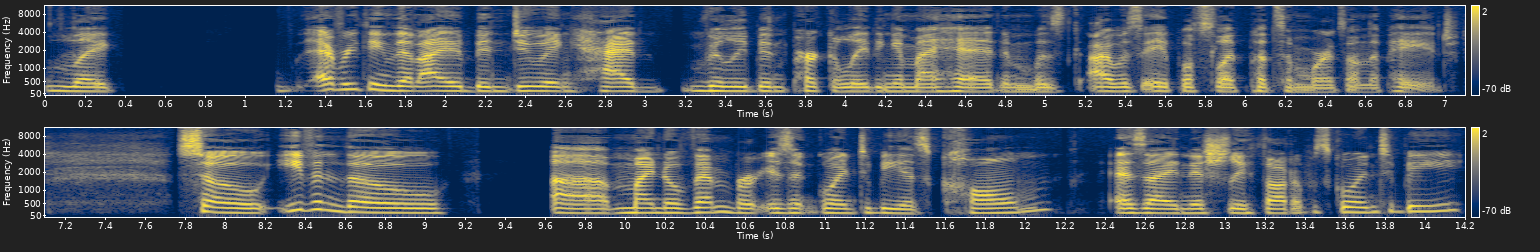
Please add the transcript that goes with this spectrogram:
like everything that I had been doing had really been percolating in my head and was I was able to like put some words on the page. So even though uh, my November isn't going to be as calm as I initially thought it was going to be,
